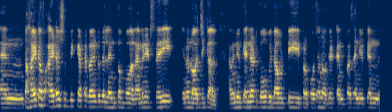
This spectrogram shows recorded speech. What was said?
and the height of idol should be kept according to the length of wall. I mean it's very you know logical. I mean you cannot go without the proportion of the temples and you can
